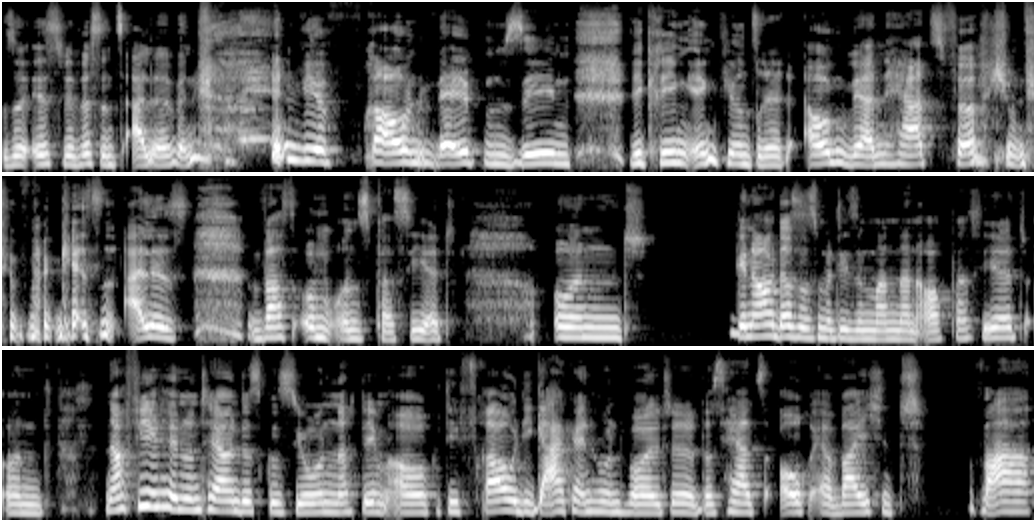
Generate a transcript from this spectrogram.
so ist, wir wissen es alle, wenn, wenn wir Frauen Welpen sehen, wir kriegen irgendwie unsere Augen werden herzförmig und wir vergessen alles, was um uns passiert. Und genau das ist mit diesem Mann dann auch passiert. Und nach viel hin und her und Diskussionen, nachdem auch die Frau, die gar keinen Hund wollte, das Herz auch erweichend war,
